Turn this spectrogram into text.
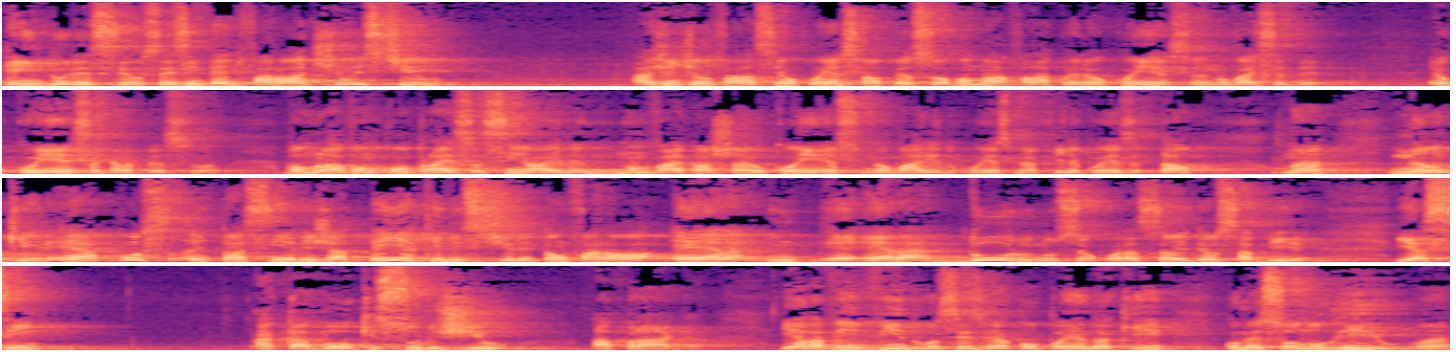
endureceu. Vocês entendem? Faraó tinha um estilo. A gente não fala assim, eu conheço tal pessoa, vamos lá falar com ele, eu conheço, ele não vai ceder. Eu conheço aquela pessoa. Vamos lá, vamos comprar isso assim, ó, ele não vai baixar. Eu conheço, meu marido conhece, minha filha conhece e tal. Né? Não que é a então assim ele já tem aquele estilo. Então o faraó era era duro no seu coração e Deus sabia. E assim acabou que surgiu a praga. E ela vem vindo, vocês vêm acompanhando aqui, começou no rio, não é?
